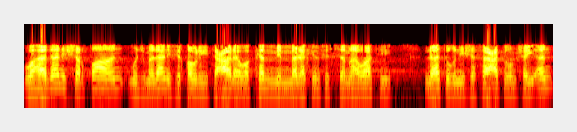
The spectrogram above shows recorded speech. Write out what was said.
وهذان الشرطان مجملان في قوله تعالى وكم من ملك في السماوات لا تغني شفاعتهم شيئا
